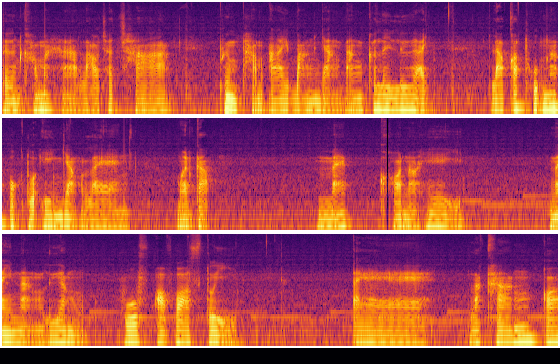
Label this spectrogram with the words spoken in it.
เดินเข้ามาหาเราช้าๆพึมพำอะไรบางอย่างดังขึ้นเรื่อยๆ แล้วก็ทุบหน้าอกตัวเองอย่างแรง เหมือนกับแม็กคอนาเฮในหนังเรื่อง Wolf of Wall Street แต่ละครั้งก็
